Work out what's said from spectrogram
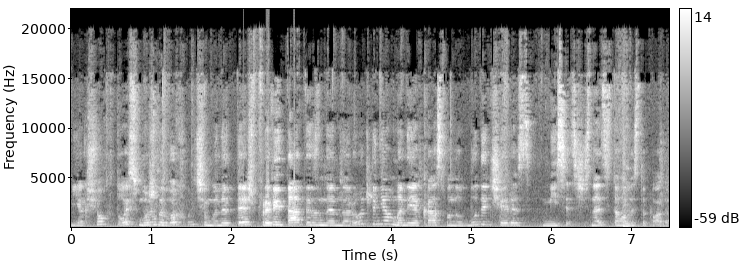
якщо хтось, можливо, хоче мене теж привітати з днем народження, в мене якраз воно буде через місяць, 16 листопада.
